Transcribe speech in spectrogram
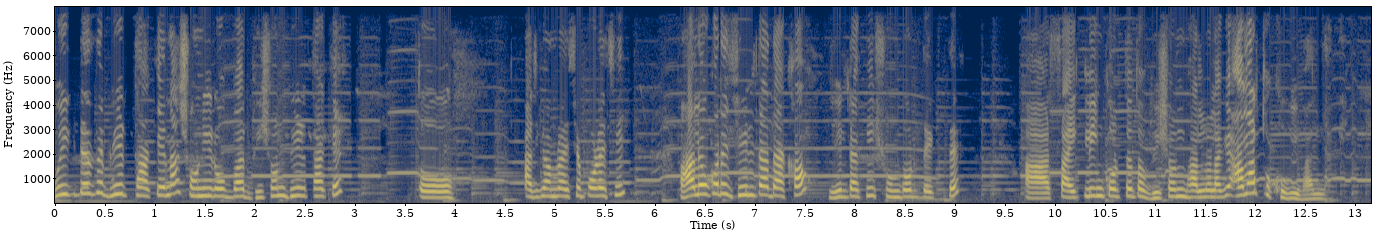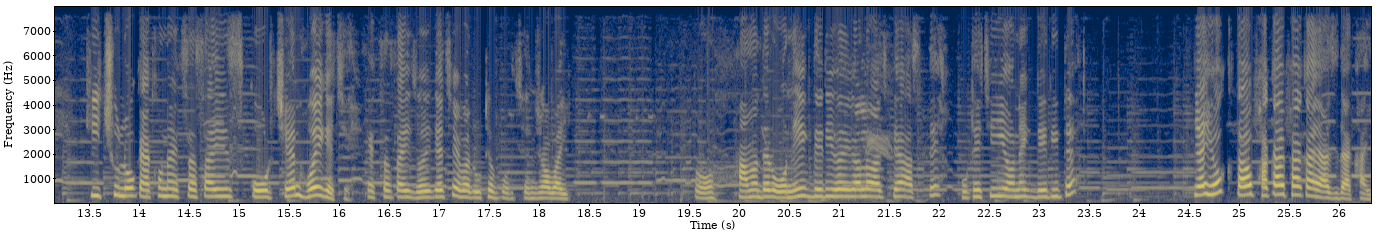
উইকডেজে ভিড় থাকে না, শনি, রোববার ভীষণ ভিড় থাকে। তো আজকে আমরা এসে পড়েছি। ভালো করে ঝিলটা দেখাও, ঝিলটা কি সুন্দর দেখতে। আর সাইক্লিং করতে তো ভীষণ ভালো লাগে, আমার তো খুবই ভালো লাগে। কিছু লোক এখনও এক্সারসাইজ করছেন, হয়ে গেছে এক্সারসাইজ হয়ে গেছে, এবার উঠে পড়ছেন সবাই। তো আমাদের অনেক দেরি হয়ে গেল আজকে আসতে, উঠেছি অনেক দেরিতে। যাই হোক তাও ফাঁকায় ফাঁকায় আজ দেখাই।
